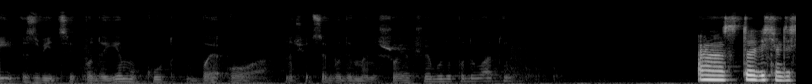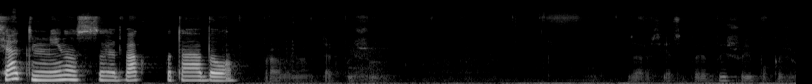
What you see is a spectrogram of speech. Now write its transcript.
і звідси подаємо кут БОА. Значить, це буде в мене що, якщо я буду подавати? Е, 180 мінус 2 кута АБО. Правильно, і так пишемо. Зараз я це перепишу і покажу.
